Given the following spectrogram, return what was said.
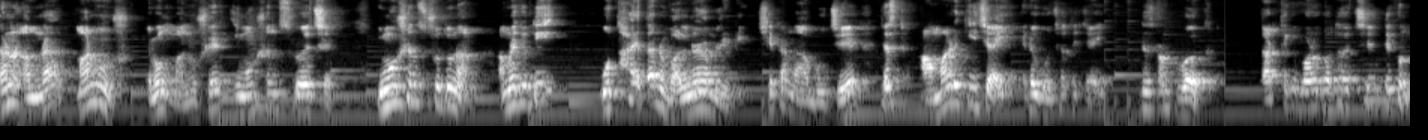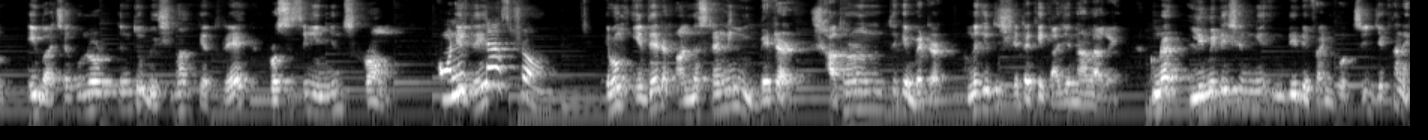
কারণ আমরা মানুষ এবং মানুষের ইমোশনস রয়েছে। ইমোশনস শুধু না আমরা যদি কোথায় তার ভালনারাবিলিটি সেটা না বুঝে জাস্ট আমার কি চাই এটা গোছাতে চাই ইট ইজ নট ওয়ার্ক তার থেকে বড় কথা হচ্ছে দেখুন এই বাচ্চাগুলোর কিন্তু বেশিরভাগ ক্ষেত্রে প্রসেসিং ইঞ্জিন স্ট্রং অনেকটা স্ট্রং এবং এদের আন্ডারস্ট্যান্ডিং বেটার সাধারণ থেকে বেটার আমরা যদি সেটাকে কাজে না লাগাই আমরা লিমিটেশন দিয়ে ডিফাইন করছি যেখানে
